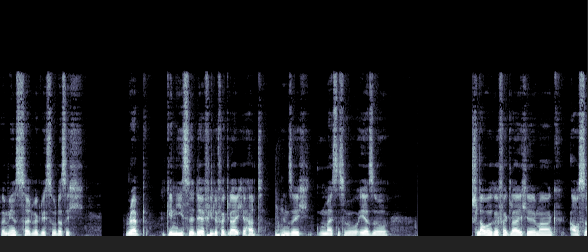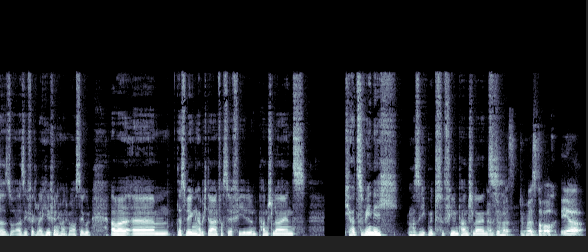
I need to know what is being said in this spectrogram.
Bei mir ist es halt wirklich so, dass ich Rap genieße, der viele Vergleiche hat Mhm. in sich. Meistens so eher so schlauere Vergleiche mag, außer so Asi-Vergleiche. Hier finde ich manchmal auch sehr gut. Aber ähm, deswegen habe ich da einfach sehr viel und Punchlines. Ich höre zu wenig Musik mit zu vielen Punchlines. Ja, du hörst, du hörst doch auch eher,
